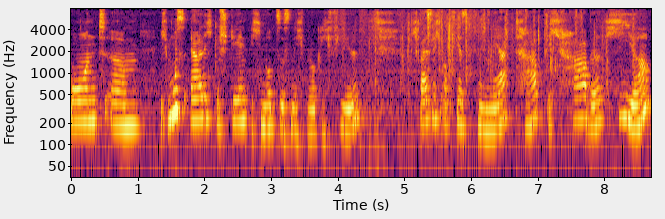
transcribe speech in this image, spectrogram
Und ähm, ich muss ehrlich gestehen, ich nutze es nicht wirklich viel. Ich weiß nicht, ob ihr es bemerkt habt. Ich habe hier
